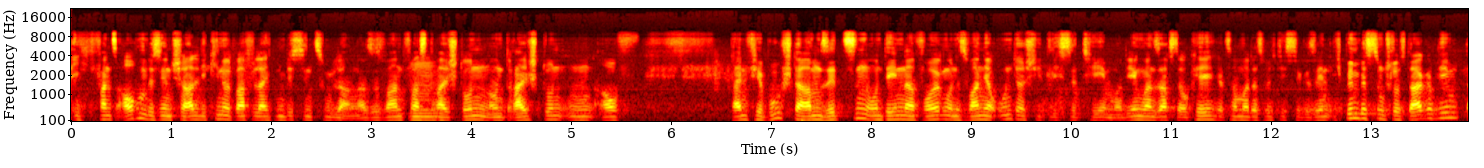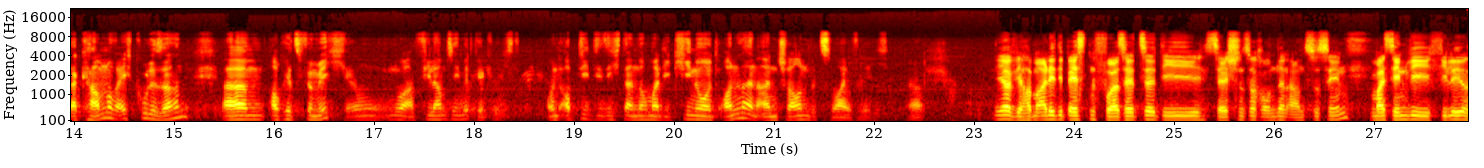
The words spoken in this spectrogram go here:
ich fand es auch ein bisschen schade. Die Keynote war vielleicht ein bisschen zu lang. Also es waren fast Mhm. drei Stunden und drei Stunden auf deinen vier Buchstaben sitzen und denen da folgen. Und es waren ja unterschiedlichste Themen. Und irgendwann sagst du, okay, jetzt haben wir das Wichtigste gesehen. Ich bin bis zum Schluss da geblieben. Da kamen noch echt coole Sachen. Ähm, auch jetzt für mich. Äh, Nur viele haben es nicht mitgekriegt. Und ob die, die sich dann nochmal die Keynote online anschauen, bezweifle ich. Ja. Ja, wir haben alle die besten Vorsätze, die Sessions auch online anzusehen. Mal sehen, wie viele wir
